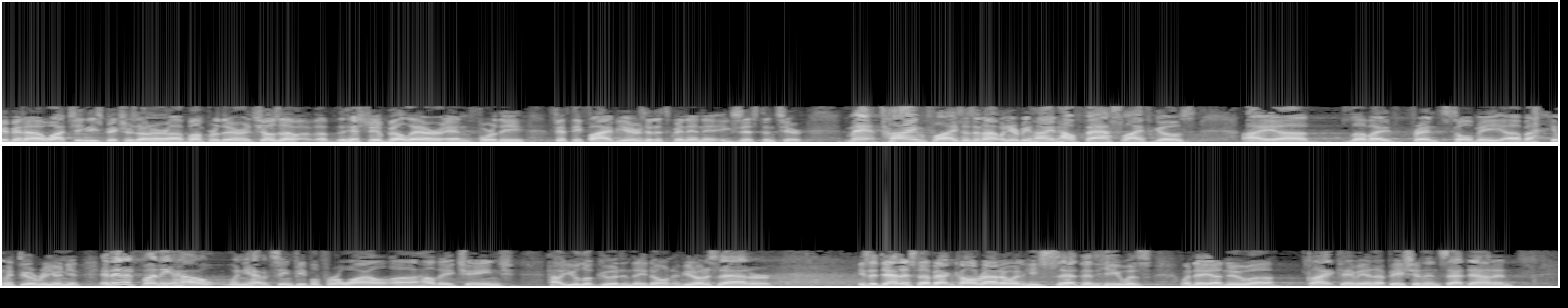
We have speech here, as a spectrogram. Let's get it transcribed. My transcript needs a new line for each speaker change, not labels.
you've been uh, watching these pictures on our uh, bumper there. It shows uh, uh, the history of Bel Air and for the 55 years that it's been in existence here. Man, time flies, does it not, when you're behind how fast life goes? I uh, love my friends told me uh, about he went to a reunion. And isn't it funny how when you haven't seen people for a while, how they change, how you look good and they don't? Have you noticed that? Or he's a dentist uh, back in Colorado, and he said that he was one day a new uh, client came in, a patient, and sat down and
